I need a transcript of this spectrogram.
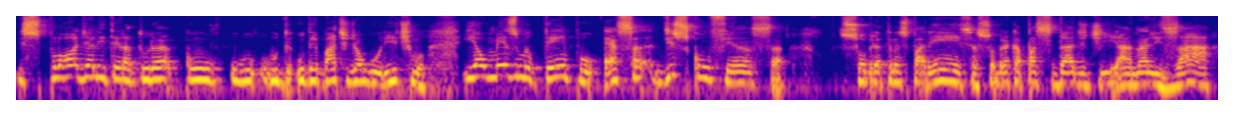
explode a literatura com o, o, o, debate de algoritmo e, ao mesmo tempo, essa desconfiança sobre a transparência, sobre a capacidade de analisar,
